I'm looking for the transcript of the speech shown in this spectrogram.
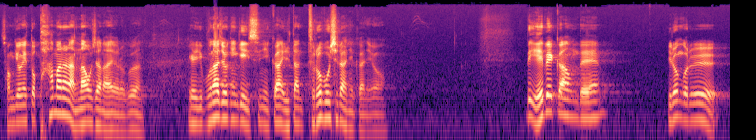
성경에 또 파마는 안 나오잖아요, 여러분. 문화적인 게 있으니까 일단 들어보시라니까요. 근데 예배 가운데 이런 거를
